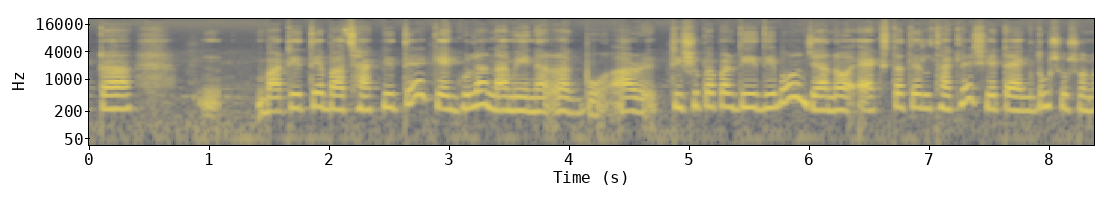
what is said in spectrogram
একটা বাটিতে বা ছাঁকনিতে কেকগুলো নামিয়ে না রাখব। আর টিস্যু পেপার দিয়ে দিব যেন এক্সট্রা তেল থাকলে সেটা একদম শোষণ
